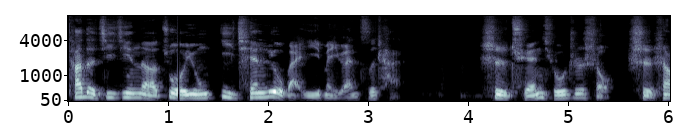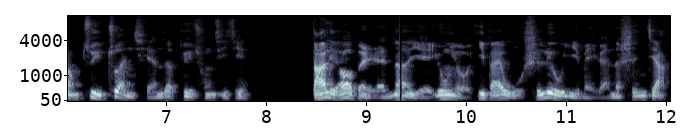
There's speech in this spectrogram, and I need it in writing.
他的基金呢坐拥一千六百亿美元资产，是全球之首，史上最赚钱的对冲基金。达里奥本人呢，也拥有一百五十六亿美元的身价，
